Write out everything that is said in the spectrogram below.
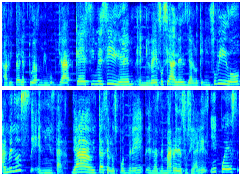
jarrita de lecturas, mi book jar, que si me siguen en mis redes sociales ya lo tienen subido, al menos en Instagram. Ya ahorita se los pondré en las demás redes sociales. Y pues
